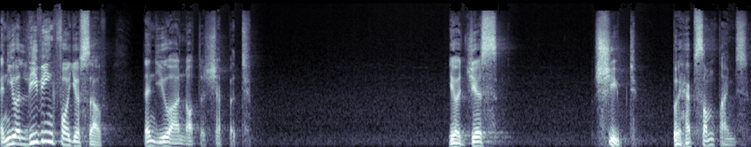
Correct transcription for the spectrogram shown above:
and you are living for yourself, then you are not a shepherd. You're just sheep, perhaps sometimes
